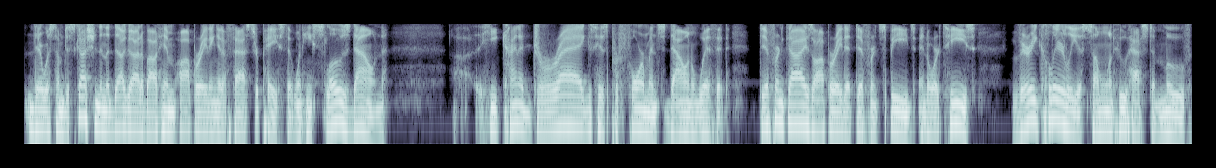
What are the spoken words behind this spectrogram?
there was some discussion in the dugout about him operating at a faster pace, that when he slows down, uh, he kind of drags his performance down with it. Different guys operate at different speeds, and Ortiz very clearly is someone who has to move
